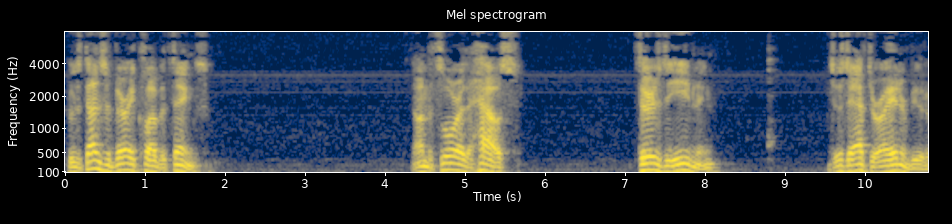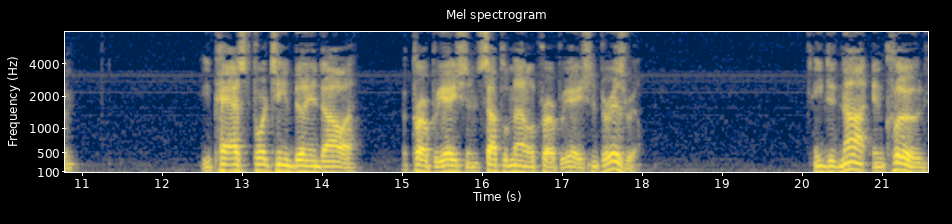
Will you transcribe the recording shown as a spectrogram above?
who's done some very clever things. On the floor of the House, Thursday evening, just after I interviewed him, he passed $14 billion appropriation, supplemental appropriation for Israel. He did not include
